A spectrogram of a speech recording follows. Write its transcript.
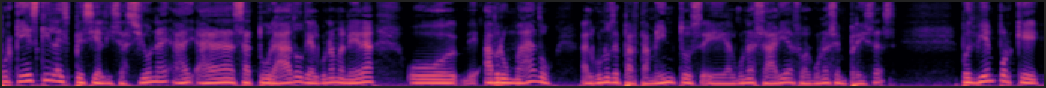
Porque es que la especialización ha, saturado de alguna manera o abrumado algunos departamentos, eh, algunas áreas o algunas empresas. Pues bien, porque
